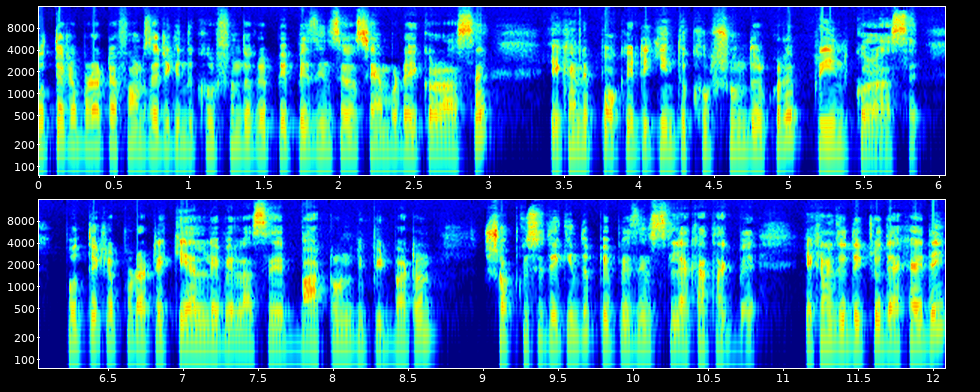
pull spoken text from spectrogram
প্রত্যেকটা প্রোডাক্টের ফ্রন্ট সাইডে কিন্তু খুব সুন্দর করে পেপে জিন্সে হচ্ছে এম্ব্রয়ডারি করা আছে। এখানে পকেটে কিন্তু খুব সুন্দর করে প্রিন্ট করা আছে। প্রত্যেকটা প্রোডাক্টে কেয়ার লেভেল আছে বাটন রিপিট বাটন সব কিছুতে কিন্তু পেপে জিন্স লেখা থাকবে। এখানে যদি একটু দেখাই দিই,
